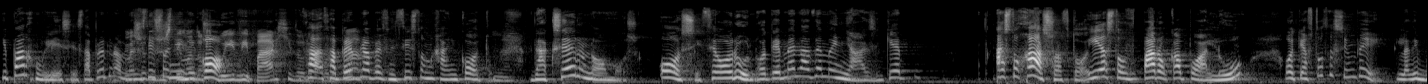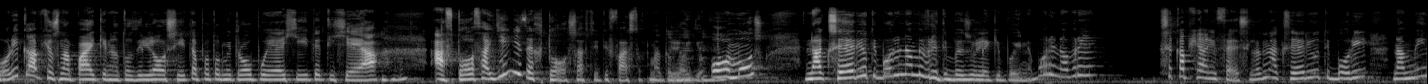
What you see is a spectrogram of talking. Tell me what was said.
Υπάρχουν λύσεις. Θα πρέπει να απευθυνθεί στον ειδικό. Που ήδη υπάρχει, θα, θα πρέπει να απευθυνθεί στο μηχανικό του. Ναι. Να ξέρουν όμως όσοι θεωρούν ότι εμένα δεν με νοιάζει και ας το χάσω αυτό ή ας το πάρω κάπου αλλού, ότι αυτό θα συμβεί. Δηλαδή, μπορεί κάποιος να πάει και να το δηλώσει είτε από το μητρό που έχει, είτε τυχαία. Αυτό θα γίνει δεκτό σε αυτή τη φάση το χρηματολογιο Όμως, να ξέρει ότι μπορεί να μην βρει την πεζούλα εκεί που είναι. Μπορεί να βρει σε κάποια άλλη θέση. Δηλαδή, να ξέρει ότι μπορεί να μην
